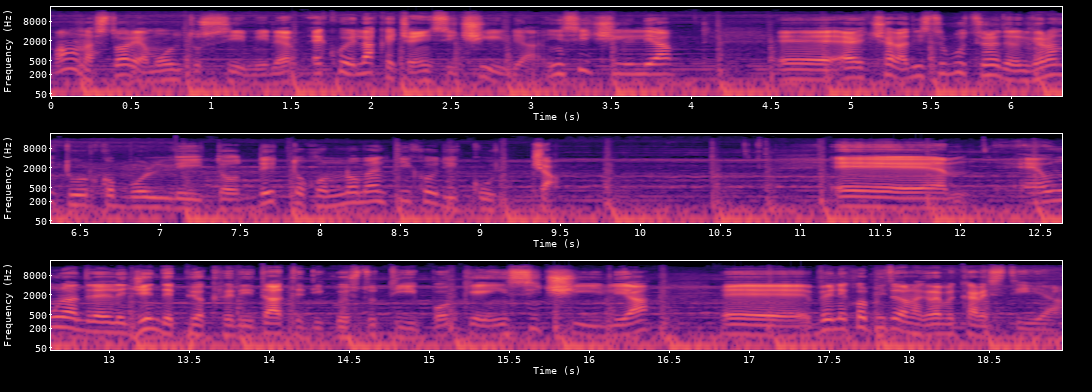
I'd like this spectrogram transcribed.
Ma una storia molto simile è quella che c'è in Sicilia. In Sicilia eh, c'è la distribuzione del Gran Turco bollito, detto con nome antico di Cuccia. E, è una delle leggende più accreditate di questo tipo che in Sicilia eh, venne colpita da una grave carestia,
